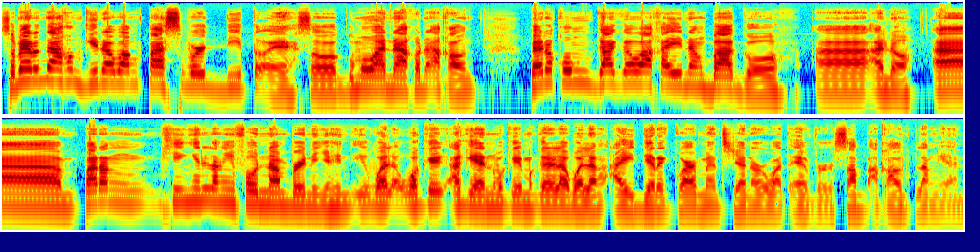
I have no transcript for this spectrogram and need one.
So, meron na akong ginawang password dito eh. So, gumawa na ako ng account. Pero kung gagawa kayo ng bago, ah, ano, ah, parang hingin lang yung phone number ninyo. Hindi, wala, wag kayo, again, wag kayo magalala, walang ID requirements dyan or whatever. Sub-account lang yan.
